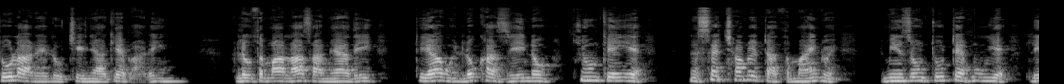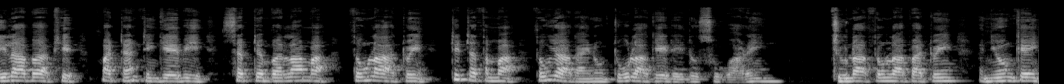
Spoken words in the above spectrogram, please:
တိုးလာတယ်လို့ကြေညာခဲ့ပါတယ်။အလုံသမားလာစာများသည်တရားဝင်လောက်ခဈေးနှုန်းညွှန်းကိန်းရဲ့26နှစ်တာသမိုင်းတွင်အမြင့်ဆုံးတိုးတက်မှုရဲ့လေးလပတ်အဖြစ်မှတ်တမ်းတင်ခဲ့ပြီးစက်တင်ဘာလမှ3လအတွင်း1.3ရာခိုင်နှုန်းတိုးလာခဲ့တယ်လို့ဆိုပါတယ်။ဂျူလာ3လပတ်တွင်အညွန်းကိန်း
